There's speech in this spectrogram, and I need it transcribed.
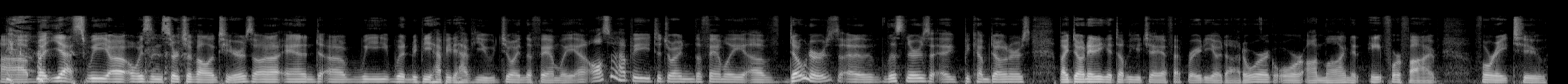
Uh, but yes, we are always in search of volunteers, uh, and uh, we would be happy to have you join the family. And also happy to join the family of donors, uh, listeners, uh, become donors by donating at wjffradio.org or online at 845 482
